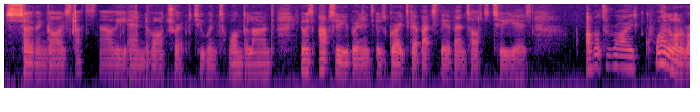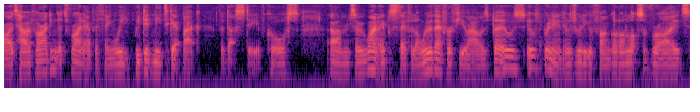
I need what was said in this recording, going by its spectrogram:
So then guys, that is now the end of our trip to Winter Wonderland. It was absolutely brilliant. It was great to get back to the event after two years. I got to ride quite a lot of rides, however, I didn't get to ride everything. We we did need to get back for Dusty, of course. Um, so we weren't able to stay for long. We were there for a few hours, but it was it was brilliant. It was really good fun. Got on lots of rides,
